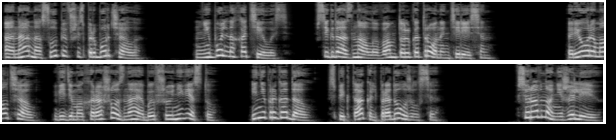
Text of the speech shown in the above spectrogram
Она, насупившись, пробурчала: "Не больно хотелось. Всегда знала, вам только трон интересен". Риоры молчал, видимо, хорошо зная бывшую невесту, и не прогадал. Спектакль продолжился. Все равно не жалею.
